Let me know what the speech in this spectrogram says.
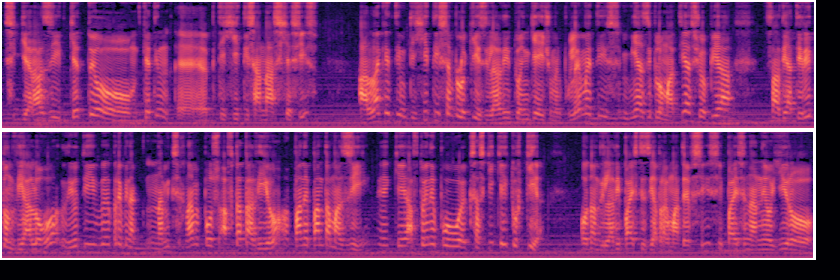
συγκεράζει και, το, και την πτυχή της ανάσχεσης αλλά και την πτυχή της εμπλοκής, δηλαδή του engagement που λέμε, της μιας διπλωματίας η οποία θα διατηρεί τον διάλογο, διότι ε, πρέπει να, να μην ξεχνάμε πως αυτά τα δύο πάνε πάντα μαζί ε, και αυτό είναι που εξασκεί και η Τουρκία. Όταν δηλαδή πάει στις διαπραγματεύσεις ή πάει σε ένα νέο γύρο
